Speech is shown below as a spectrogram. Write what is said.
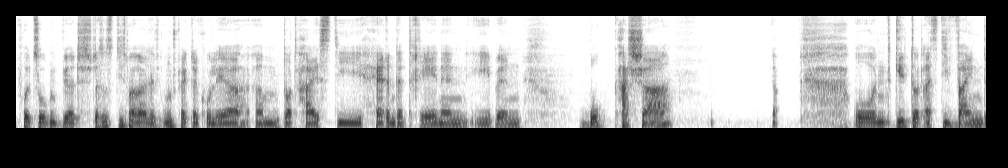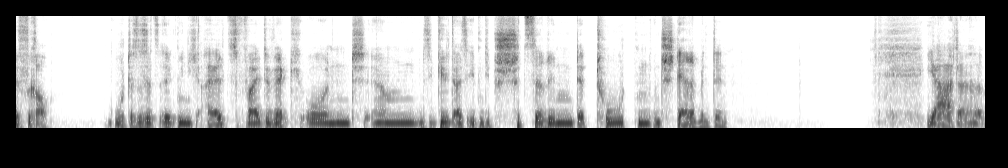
vollzogen wird. Das ist diesmal relativ unspektakulär. Ähm, dort heißt die Herren der Tränen eben Wokasha. Ja. Und gilt dort als die weinende Frau. Gut, das ist jetzt irgendwie nicht allzu weit weg und ähm, sie gilt als eben die Beschützerin der Toten und Sterbenden. Ja, da,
